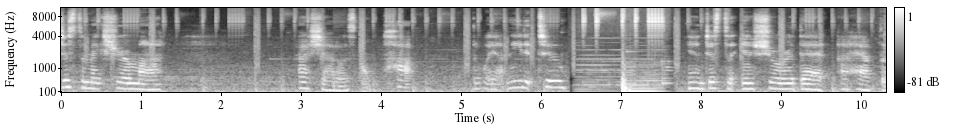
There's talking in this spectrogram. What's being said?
just to make sure my eyeshadow is to pop the way I need it to. And just to ensure that I have the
